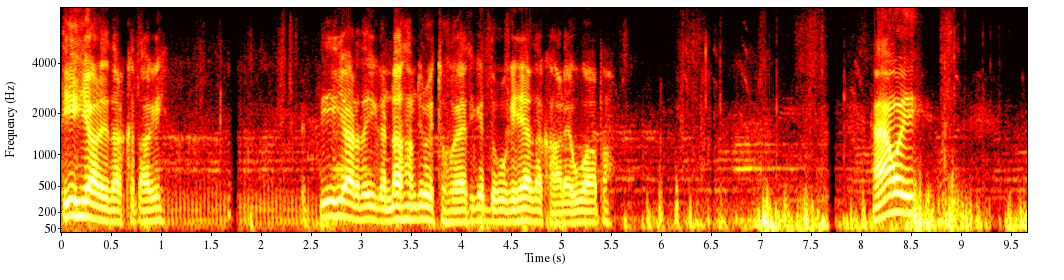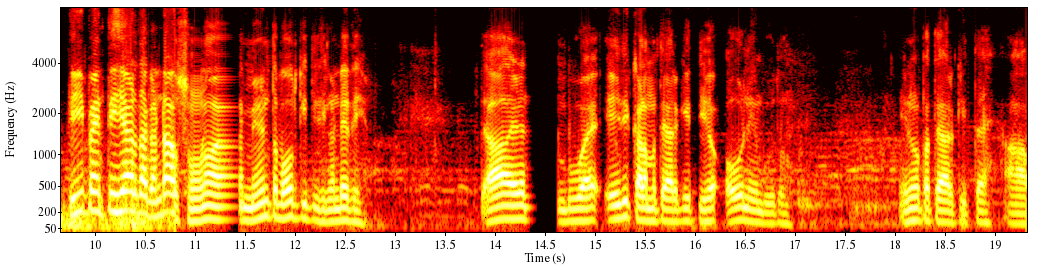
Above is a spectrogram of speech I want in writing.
30000 ਦੇ ਦਰਖਤ ਆ ਗਏ। ਤੇ 30000 ਦਾ ਹੀ ਗੰਡਾ ਸਮਝ ਲਓ ਇੱਥੋਂ ਹੋਇਆ ਸੀ ਕਿ 2000 ਦਾ ਖਾ ਲਿਆ ਉਹ ਆਪ। ਹੈ ਓਏ 30 35000 ਦਾ ਗੰਡਾ ਸੋਹਣਾ ਮਿਹਨਤ ਬਹੁਤ ਕੀਤੀ ਸੀ ਗੰਡੇ ਤੇ। ਤੇ ਆ ਜਿਹੜਾ ਨਿੰਬੂ ਹੈ ਇਹਦੀ ਕਲਮ ਤਿਆਰ ਕੀਤੀ ਹੈ ਉਹ ਨਿੰਬੂ ਤੋਂ। ਇਹਨੂੰ ਆਪਾਂ ਤਿਆਰ ਕੀਤਾ ਆਪ।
